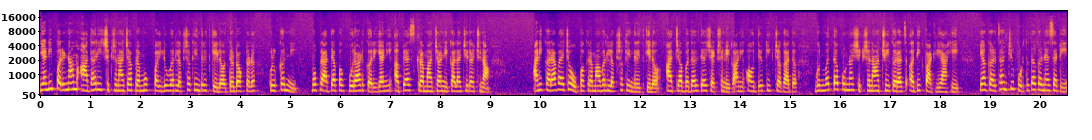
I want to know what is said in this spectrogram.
यांनी परिणाम आधारित शिक्षणाच्या प्रमुख पैलूवर लक्ष केंद्रित केलं. तर डॉक्टर कुलकर्णी व प्राध्यापक बुराडकर यांनी अभ्यासक्रमाच्या निकालाची रचना आणि करावयाच्या उपक्रमावर लक्ष केंद्रित केलं. आजच्या बदलत्या शैक्षणिक आणि औद्योगिक जगात गुणवत्तापूर्ण शिक्षणाची गरज अधिक वाढली आहे. या गरजांची पूर्तता करण्यासाठी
